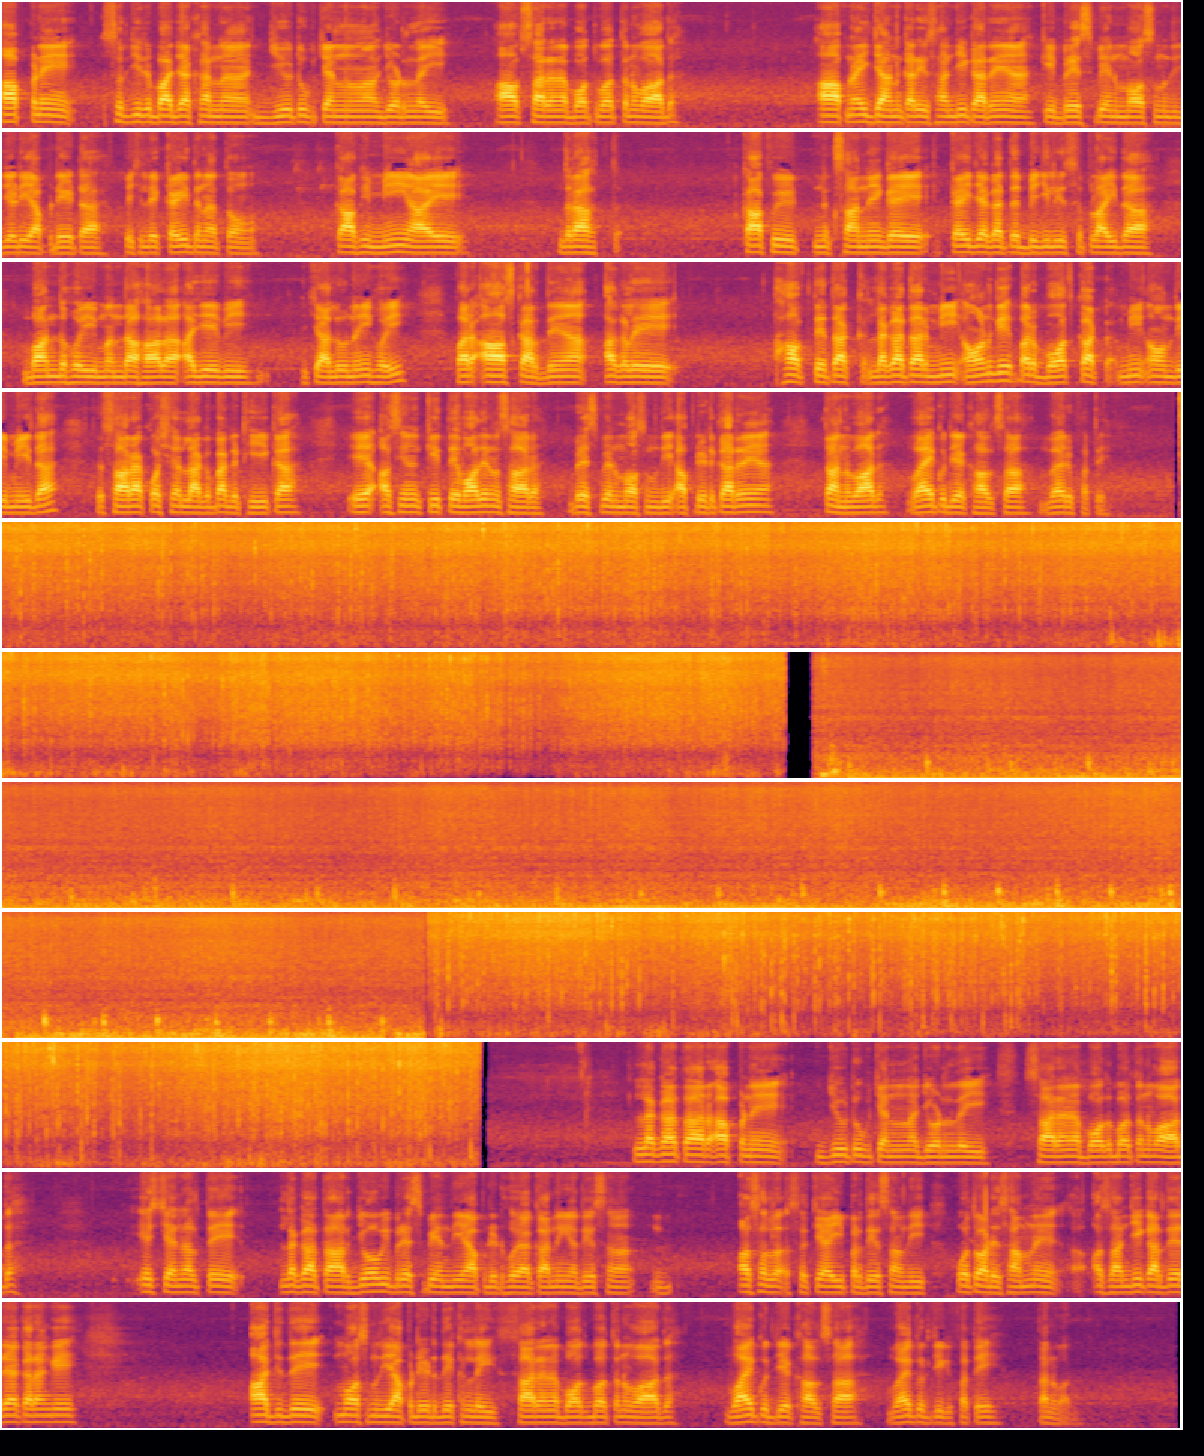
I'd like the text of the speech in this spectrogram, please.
ਆਪਣੇ ਸੁਰਜੀਤ ਬਾਜਾ ਖਾਨਾ YouTube channel ਨਾਲ ਜੁੜਨ ਲਈ ਆਪ ਸਾਰਿਆਂ ਦਾ ਬਹੁਤ-ਬਹੁਤ ਧੰਨਵਾਦ। ਆਪ ਨਾਲ ਇਹ ਜਾਣਕਾਰੀ ਸਾਂਝੀ ਕਰ ਰਹੇ ਹਾਂ ਕਿ ਬ੍ਰਿਸਬੇਨ ਮੌਸਮ ਦੀ ਜਿਹੜੀ ਅਪਡੇਟ ਆ ਪਿਛਲੇ ਕਈ ਦਿਨਾਂ ਤੋਂ ਕਾਫੀ ਮੀਂਹ ਆਏ ਦਰਖਤ ਕਾਫੀ ਨੁਕਸਾਨੇ ਗਏ ਕਈ ਜਗ੍ਹਾ ਤੇ ਬਿਜਲੀ ਸਪਲਾਈ ਦਾ ਬੰਦ ਹੋਈ ਮੰਦਾ ਹਾਲ ਆ, ਅਜੇ ਵੀ ਚਾਲੂ ਨਹੀਂ ਹੋਈ। ਪਰ ਆਸ ਕਰਦੇ ਹਾਂ ਅਗਲੇ ਹਫ਼ਤੇ ਤੱਕ ਲਗਾਤਾਰ ਮੀਂਹ ਆਉਣਗੇ, ਪਰ ਬਹੁਤ ਘੱਟ ਮੀਂਹ ਆਉਣ ਦੀ ਉਮੀਦ ਆ ਤੇ ਸਾਰਾ ਕੁਝ ਲਗਭਗ ਠੀਕ ਆ। ਇਹ ਅਸੀਂ ਕੀਤੇ ਵਾਅਦੇ ਅਨੁਸਾਰ ਬ੍ਰਿਸਬੇਨ ਮੌਸਮ ਦੀ ਅਪਡੇਟ ਕਰ ਰਹੇ ਹਾਂ। ਧੰਨਵਾਦ, ਵਾਹਿਗੁਰੂ ਜੀ ਖਾਲਸਾ, ਵਾਹਿਗੁਰੂ ਫਤਿਹ। ਲਗਾਤਾਰ ਆਪਣੇ YouTube ਚੈਨਲ ਨਾਲ ਜੁੜਨ ਲਈ ਸਾਰਿਆਂ ਦਾ ਬਹੁਤ-ਬਹੁਤ ਧੰਨਵਾਦ। ਇਸ ਚੈਨਲ ਤੇ ਲਗਾਤਾਰ ਜੋ ਵੀ ਬ੍ਰਿਸਬੇਨ ਦੀਆਂ ਅਪਡੇਟ ਹੋਇਆ ਕਰਨੀਆਂ ਦੇਸਾਂ, ਅਸਲ ਸਚਾਈ ਪ੍ਰਦੇਸ਼ਾਂ ਦੀ, ਉਹ ਤੁਹਾਡੇ ਸਾਹਮਣੇ ਸਾਂਝੀ ਕਰਦੇ ਰਿਹਾ ਕਰਾਂਗੇ। ਅੱਜ ਦੇ ਮੌਸਮ ਦੀ ਅਪਡੇਟ ਦੇਖਣ ਲਈ ਸਾਰਿਆਂ ਦਾ ਬਹੁਤ-ਬਹੁਤ ਧੰਨਵਾਦ। ਵਾਹਿਗੁਰੂ ਜੀ ਖਾਲਸਾ, ਵਾਹਿਗੁਰੂ ਜੀ ਕੀ ਫਤਿਹ। ਧੰਨਵਾਦ।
